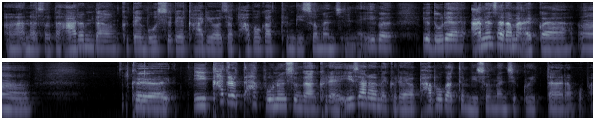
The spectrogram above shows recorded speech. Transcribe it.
않아서도 아름다운 그대 모습에 가리워져 바보 같은 미소만 짓네. 이거 이거 노래 아는 사람은 알 거야. 어. 그이 카드를 딱 보는 순간 그래 이 사람이 그래요. 바보 같은 미소만 짓고 있다라고 봐.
